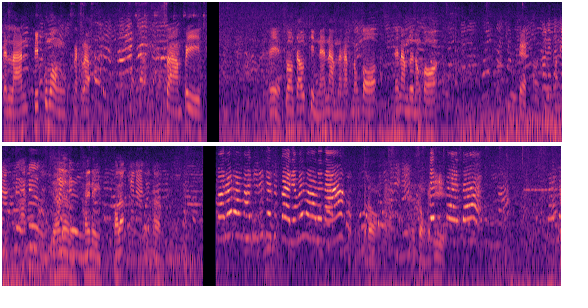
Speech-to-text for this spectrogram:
เป็นร้านปิ๊บกุมองนะครับสามปีนี่ช่วงเจ้าถิ่นแนะนำนะครับ น้องกอแนะนำโดยน้องกอโอเคเอาอะไรบ้างนะเนื้อหนึ่งเนื้อหนึ่งไข่หนึ่งพอละแค่นั้นอะมาได้ทำมากินได้เจ็ดสิบแปดยังไม่มาเลยนะกระดองครับไปส่งไปเจ็ดที่สิบแปดจ้าโอเค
